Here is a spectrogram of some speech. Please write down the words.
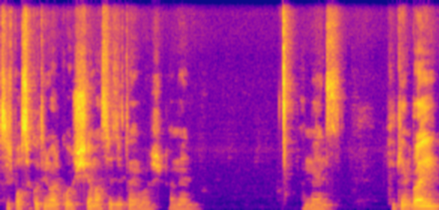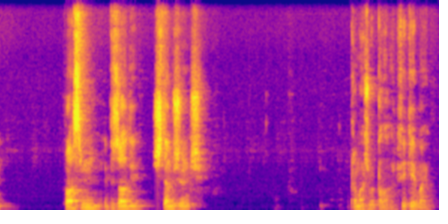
vocês possam continuar com a chama acesa que estão em. Amém. Amém. Fiquem bem. Próximo episódio, estamos juntos. Para mais uma palavra. Fiquem bem.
